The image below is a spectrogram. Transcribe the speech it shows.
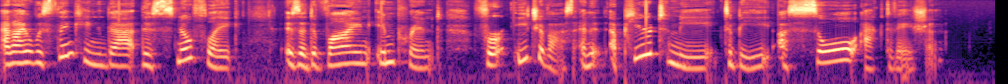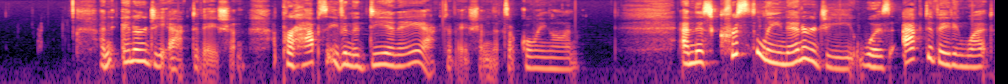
And I was thinking that this snowflake is a divine imprint for each of us. And it appeared to me to be a soul activation an energy activation, perhaps even a DNA activation that's going on. And this crystalline energy was activating what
